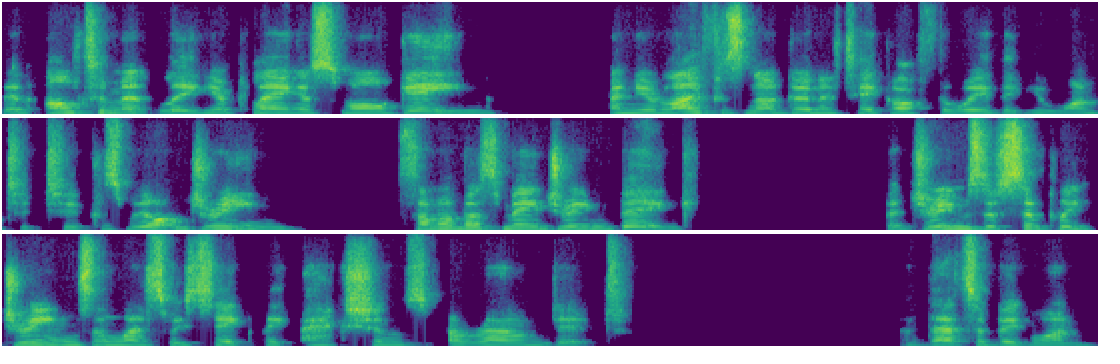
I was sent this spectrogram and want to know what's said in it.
then ultimately you're playing a small game and your life is not going to take off the way that you want it to because we all dream. Some of us may dream big, but dreams are simply dreams unless we take the actions around it. And that's a big one.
